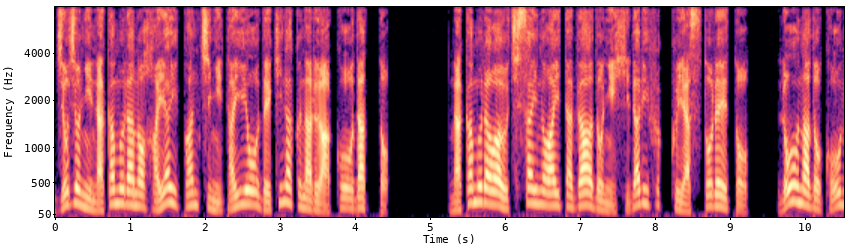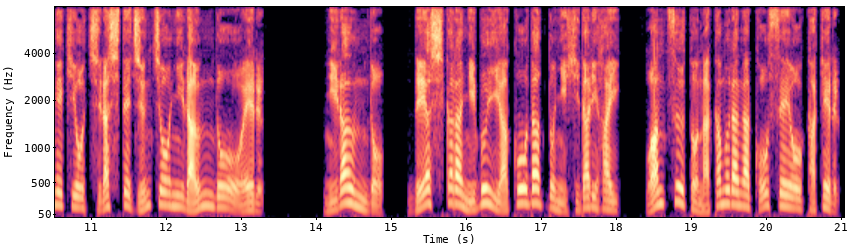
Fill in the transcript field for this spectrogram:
徐々に中村の速いパンチに対応できなくなるアコーダット。中村は内サイの空いたガードに左フックやストレート、ローなど攻撃を散らして順調にラウンドを終える。2ラウンド、出足から鈍いアコーダットに左ハイ、ワンツーと中村が攻勢をかける。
